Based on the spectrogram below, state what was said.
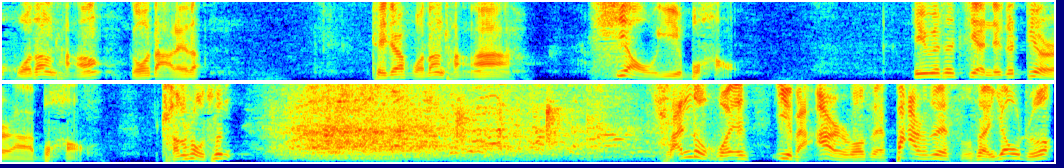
火葬场给我打来的。这家火葬场啊，效益不好，因为他建这个地儿啊不好，长寿村，全都活一百二十多岁，八十岁死算夭折。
